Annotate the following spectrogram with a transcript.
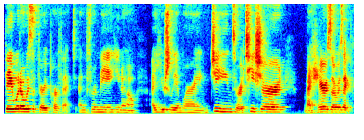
they would always look very perfect. And for me, you know, I usually am wearing jeans or a t-shirt. My hair is always like,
